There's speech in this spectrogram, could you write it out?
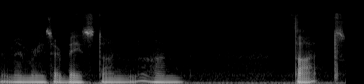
memories are based on on thought,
